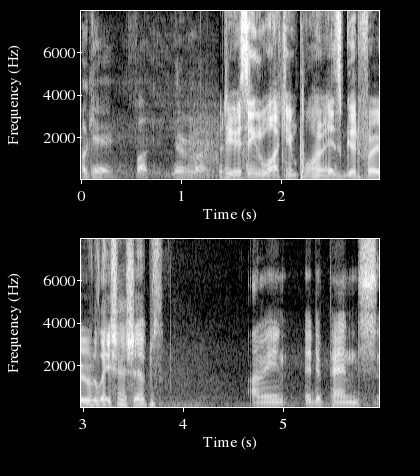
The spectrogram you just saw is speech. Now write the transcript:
Okay, fuck, never mind. Do you think watching porn is good for your relationships? I mean, it depends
